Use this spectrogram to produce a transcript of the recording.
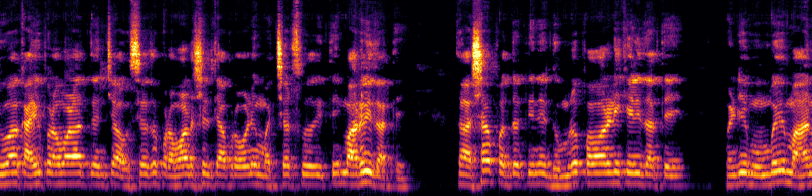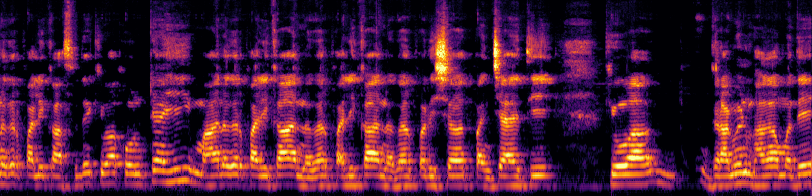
किंवा काही प्रमाणात त्यांच्या औषधाचं प्रमाण असेल त्याप्रमाणे मच्छरसुद्धा तिथे मारली जाते. तर अशा पद्धतीने धूम्र फवारणी केली जाते. म्हणजे मुंबई महानगरपालिका असू दे किंवा कोणत्याही महानगरपालिका नगरपालिका नगरपरिषद पंचायती किंवा ग्रामीण भागामध्ये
